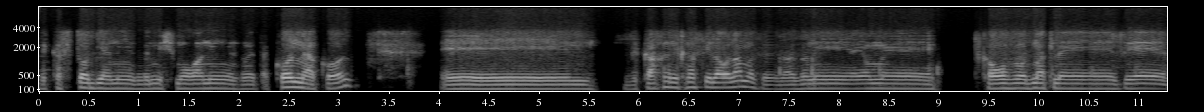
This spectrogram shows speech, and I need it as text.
וקסטודיאנים ומשמורנים, זאת אומרת, הכל מהכל. וככה נכנסתי לעולם הזה, ואז אני היום קרוב עוד מעט, זה יהיה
